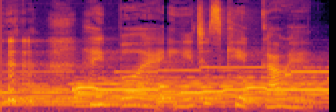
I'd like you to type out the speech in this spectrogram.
hey boy, you just keep going.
